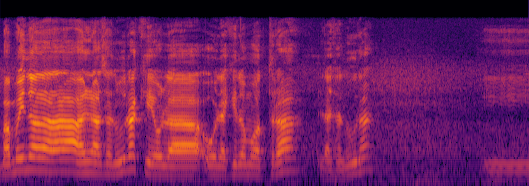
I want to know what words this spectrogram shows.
Vamos a ir a la, a la llanura que os la, os la quiero mostrar, la llanura. Y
